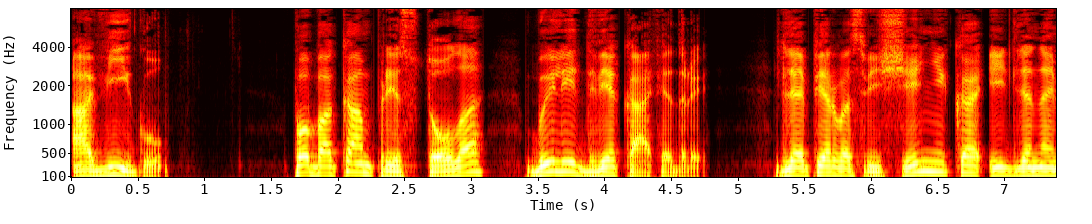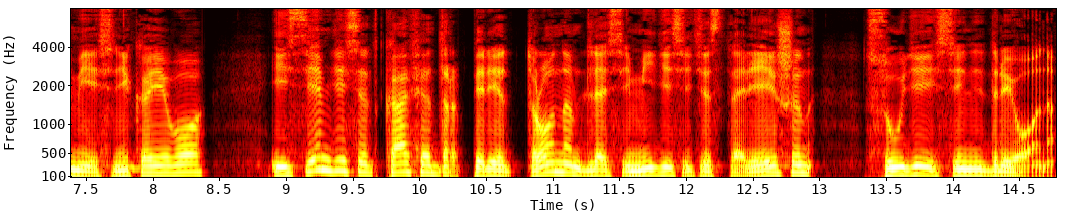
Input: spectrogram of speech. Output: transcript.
Авигу. По бокам престола были две кафедры – для первосвященника и для наместника его – и 70 кафедр перед троном для 70 старейшин, судей Синедриона.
